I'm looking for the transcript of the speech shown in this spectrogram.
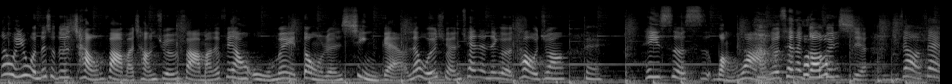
那我因为我那时候都是长发嘛，长卷发嘛，那非常妩媚动人、性感。那我就喜欢穿的那个套装。对。黑色丝网袜，就穿着高跟鞋，你知道在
